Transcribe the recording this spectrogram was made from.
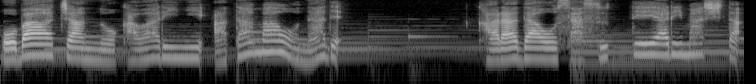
おばあちゃんの代わりに頭をなで、体をさすってやりました。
